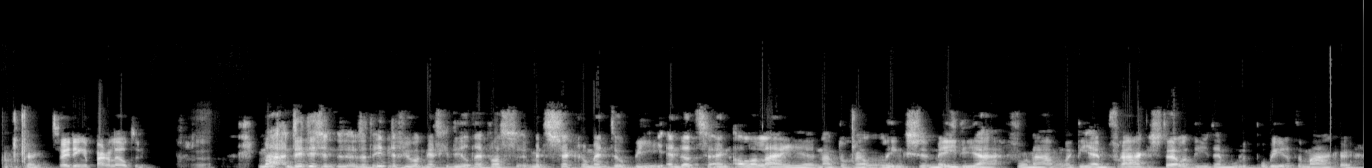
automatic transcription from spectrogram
Oké. twee dingen parallel te doen. Maar dit is een, dat interview wat ik net gedeeld heb was met Sacramento Bee. En dat zijn allerlei, eh, nou toch wel linkse media voornamelijk. Die hem vragen stellen, die het hem moeilijk proberen te maken.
